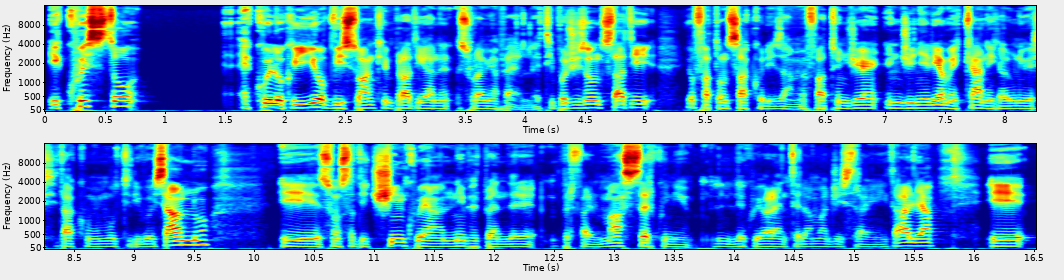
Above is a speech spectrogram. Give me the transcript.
E questo è quello che io ho visto anche in pratica ne- sulla mia pelle. Tipo, ci sono stati. Io ho fatto un sacco di esami. Ho fatto inge- ingegneria meccanica all'università, come molti di voi sanno. E sono stati 5 anni per, prendere, per fare il master, quindi l'equivalente della magistrale in Italia. E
